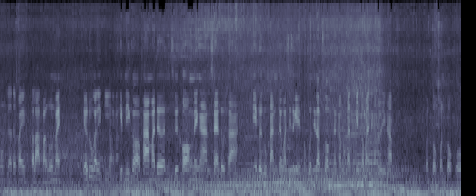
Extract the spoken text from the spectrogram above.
คงจะได้ไปตลาดฝั่งนู้นไหมเดี๋ยวดูกันอีกทีนะคลิปนี้ก็พามาเดินซื้อของในงานแซนโดซาที่อำเภอภูขันจังหวัดศรีสะเกษขอบคุณที่รับชมนะครับพบกันคลิปต่อไปนะครับสวัสดีครับฝนตกฝนตกโอ้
